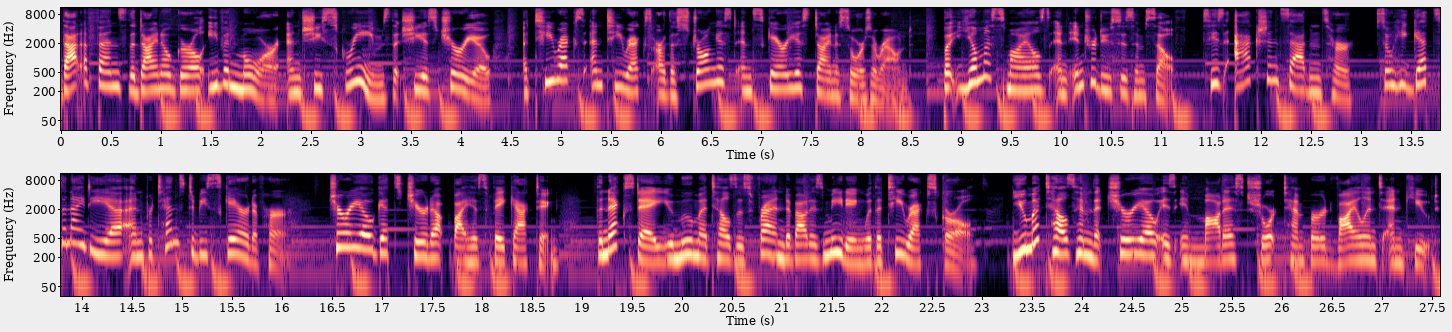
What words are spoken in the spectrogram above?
That offends the dino girl even more, and she screams that she is Churio. A T-Rex and T-Rex are the strongest and scariest dinosaurs around. But Yuma smiles and introduces himself. His action saddens her, so he gets an idea and pretends to be scared of her. Churio gets cheered up by his fake acting. The next day, Yumuma tells his friend about his meeting with a T-Rex girl. Yuma tells him that Churio is immodest, short-tempered, violent, and cute.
